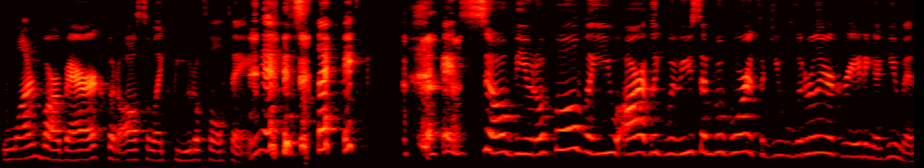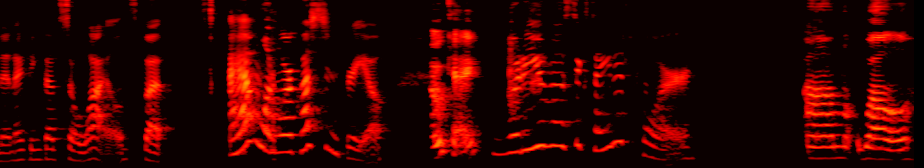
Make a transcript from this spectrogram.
one barbaric but also like beautiful thing. It's like it's so beautiful, but you are like what you said before, it's like you literally are creating a human and I think that's so wild. But I have one more question for you. Okay. What are you most excited for? Um, well,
